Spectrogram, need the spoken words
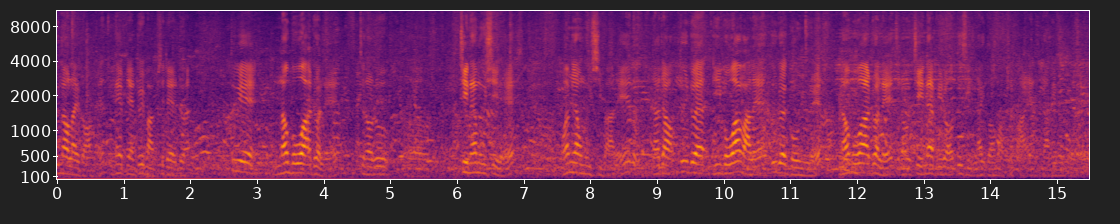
သူ့နောက်လိုက်သွားမယ်သူနဲ့ပြန်တွေ့မှာဖြစ်တဲ့အတွက်သူ့ရဲ့နောက်ဘဝအတွက်လည်းကျွန်တော်တို့ကျေနပ်မှုရှိတယ်ဝမ်းမြောက်မှုရှိပါတယ်လို့ဒါကြောင့်သူ့အတွက်ဒီဘဝမှာလည်းသူ့အတွက်ဂုဏ်ယူတယ်နောက်ဘဝအတွက်လည်းကျွန်တော်ကျေနပ်ပြီးတော့သူ့စီလိုက်သွားမှာဖြစ်ပါတယ်ဒါလေးပဲ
